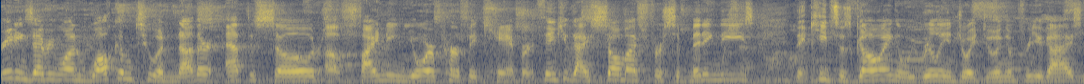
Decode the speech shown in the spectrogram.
Greetings, everyone. Welcome to another episode of Finding Your Perfect Camper. Thank you guys so much for submitting these. That keeps us going, and we really enjoy doing them for you guys.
